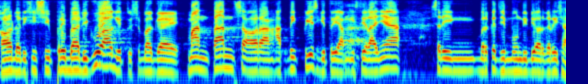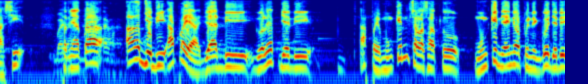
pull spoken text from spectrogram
kalau dari sisi pribadi gua gitu sebagai mantan seorang aktivis gitu yang istilahnya sering berkecimpung di, di organisasi Banyak ternyata eh, jadi apa ya jadi gue lihat jadi apa ya mungkin salah satu mungkin ya ini opini gue jadi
